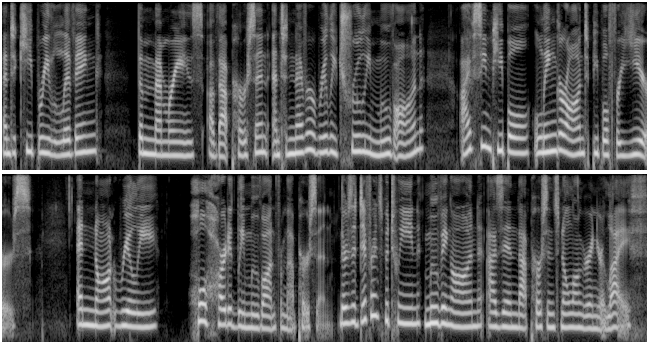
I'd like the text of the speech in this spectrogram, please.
and to keep reliving the memories of that person and to never really truly move on. I've seen people linger on to people for years and not really wholeheartedly move on from that person. There's a difference between moving on, as in that person's no longer in your life,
